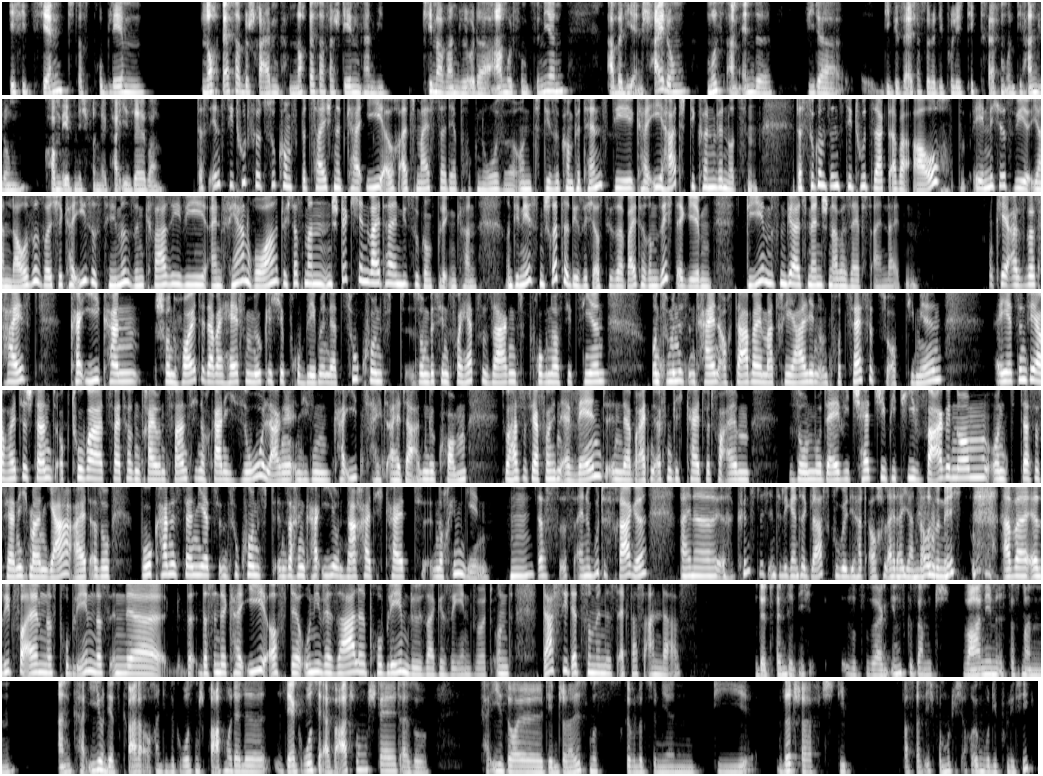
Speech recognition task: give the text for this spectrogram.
effizient das Problem noch besser beschreiben kann, noch besser verstehen kann, wie Klimawandel oder Armut funktionieren. Aber die Entscheidung muss am Ende wieder die Gesellschaft oder die Politik treffen und die Handlungen kommen eben nicht von der KI selber. Das Institut für Zukunft bezeichnet KI auch als Meister der Prognose. Und diese Kompetenz, die KI hat, die können wir nutzen. Das Zukunftsinstitut sagt aber auch, ähnliches wie Jan Lause, solche KI-Systeme sind quasi wie ein Fernrohr, durch das man ein Stückchen weiter in die Zukunft blicken kann. Und die nächsten Schritte, die sich aus dieser weiteren Sicht ergeben, die müssen wir als Menschen aber selbst einleiten. Okay, also das heißt, KI kann schon heute dabei helfen, mögliche Probleme in der Zukunft so ein bisschen vorherzusagen, zu prognostizieren und zumindest in Teilen auch dabei Materialien und Prozesse zu optimieren. Jetzt sind wir ja heute Stand Oktober 2023 noch gar nicht so lange in diesem KI-Zeitalter angekommen. Du hast es ja vorhin erwähnt, in der breiten Öffentlichkeit wird vor allem so ein Modell wie ChatGPT wahrgenommen und das ist ja nicht mal ein Jahr alt. Also wo kann es denn jetzt in Zukunft in Sachen KI und Nachhaltigkeit noch hingehen? Hm, das ist eine gute Frage. Eine künstlich intelligente Glaskugel, die hat auch leider Jan Lause nicht. Aber er sieht vor allem das Problem, dass in der, dass in der KI oft der universale Problemlöser gesehen wird. Und das sieht er zumindest etwas anders. Der Trend, den ich sozusagen insgesamt wahrnehme, ist, dass man an KI und jetzt gerade auch an diese großen Sprachmodelle sehr große Erwartungen stellt. Also KI soll den Journalismus revolutionieren, die Wirtschaft, die, was weiß ich, vermutlich auch irgendwo die Politik.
